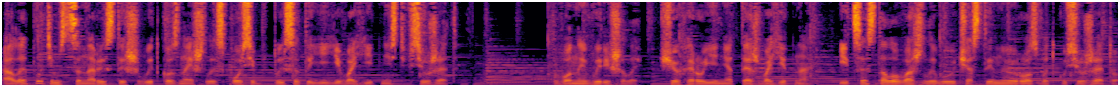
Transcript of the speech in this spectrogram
але потім сценаристи швидко знайшли спосіб вписати її вагітність в сюжет. Вони вирішили, що героїня теж вагітна, і це стало важливою частиною розвитку сюжету.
